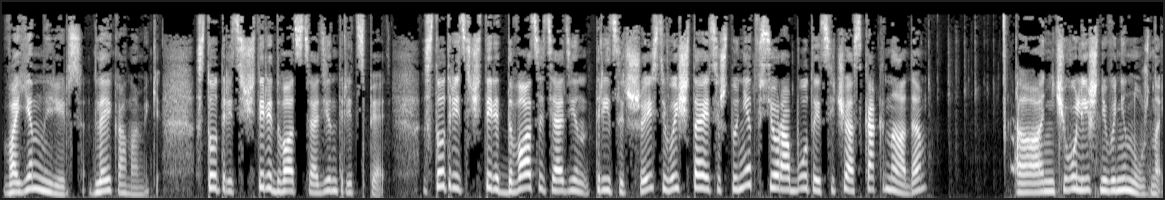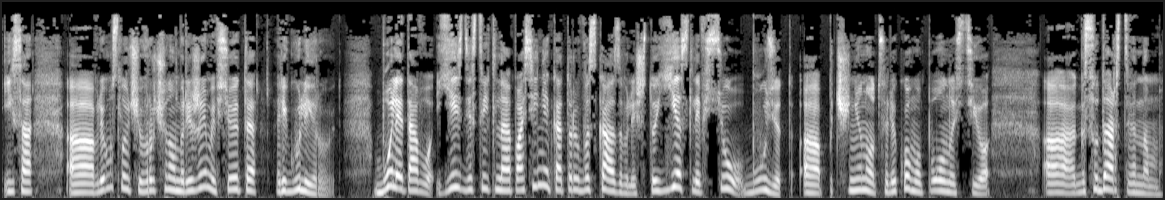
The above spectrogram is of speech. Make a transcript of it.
Военные рельсы для экономики. 134, 21, 35. 134, 21, 36. Вы считаете, что нет, все работает сейчас как надо, а, ничего лишнего не нужно. И со, а, в любом случае в ручном режиме все это регулируют. Более того, есть действительно опасения, которые высказывались, что если все будет а, подчинено целиком и полностью государственным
